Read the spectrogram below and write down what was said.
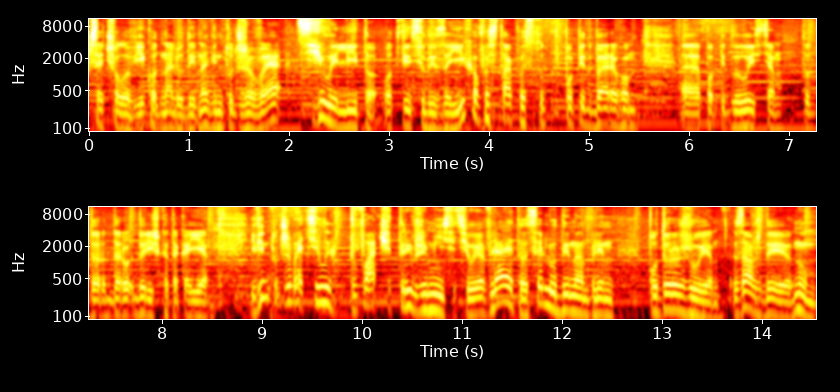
це чоловік, одна людина. Він тут живе ціле літо. От він сюди заїхав, ось так, ось тут попід берегом, е, попід листям. Тут дор- дор- доріжка така є. І він тут живе цілих два чи три вже місяці. Уявляєте, оце людина, блін, подорожує. Завжди, ну.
